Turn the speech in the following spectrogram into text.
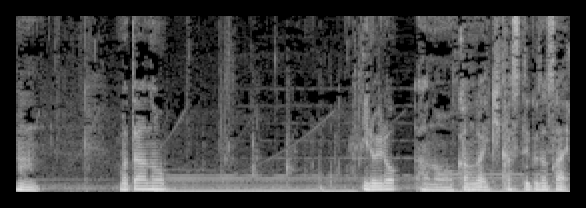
うん。また、あの、いろいろ、あの、考え聞かせてください。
